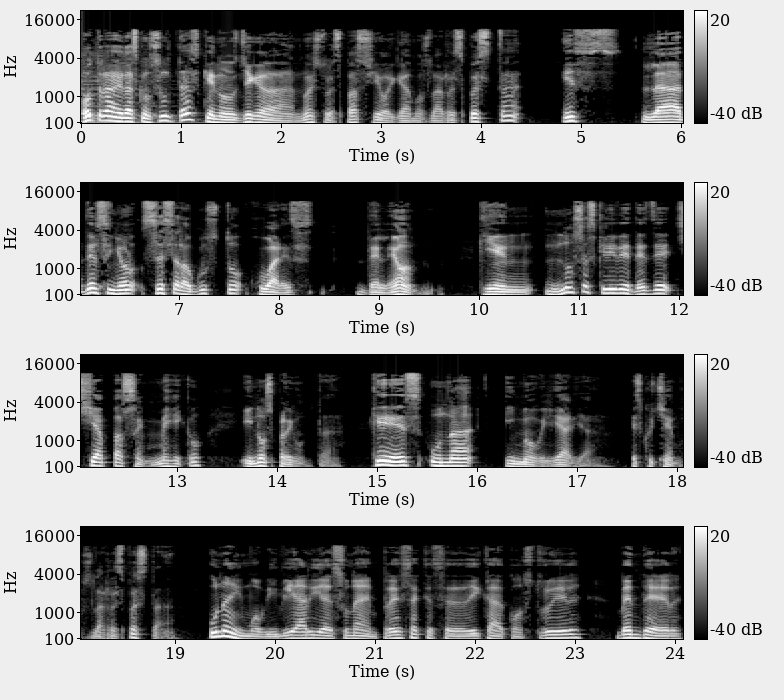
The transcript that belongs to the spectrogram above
Otra de las consultas que nos llega a nuestro espacio, oigamos la respuesta, es la del señor César Augusto Juárez de León, quien nos escribe desde Chiapas, en México, y nos pregunta, ¿qué es una inmobiliaria? Escuchemos la respuesta. Una inmobiliaria es una empresa que se dedica a construir, vender,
